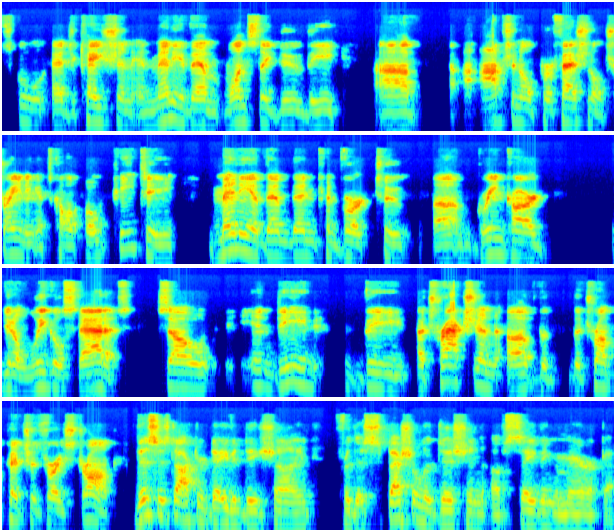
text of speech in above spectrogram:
school education. And many of them, once they do the uh, optional professional training, it's called OPT, many of them then convert to um, green card, you know, legal status. So indeed, the attraction of the, the Trump pitch is very strong. This is Dr. David D. Schein for this special edition of Saving America.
